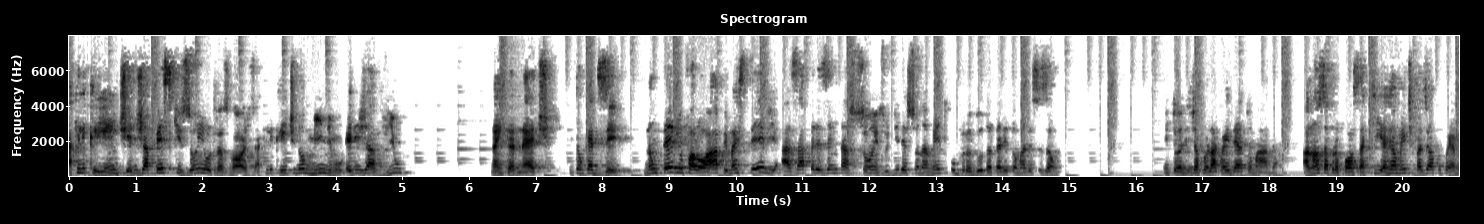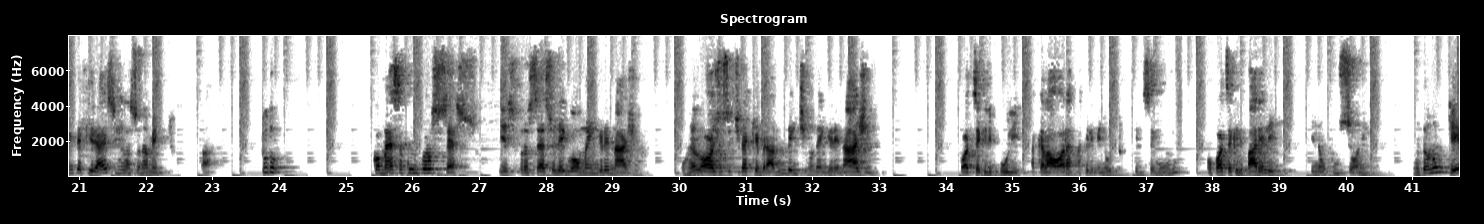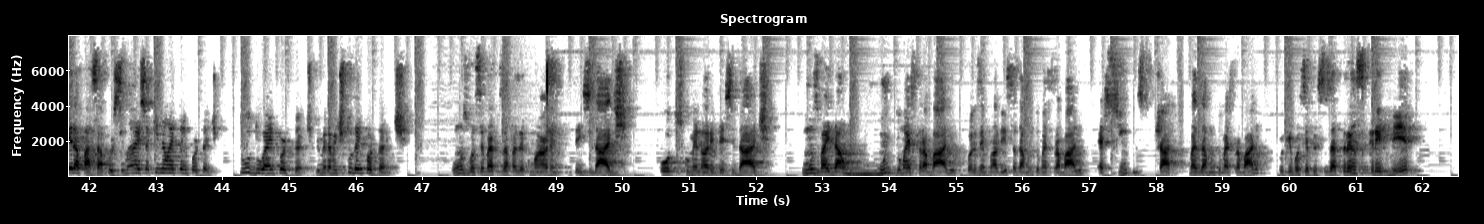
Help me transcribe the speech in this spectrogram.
aquele cliente ele já pesquisou em outras lojas, aquele cliente no mínimo ele já viu na internet então, quer dizer, não teve um follow-up, mas teve as apresentações, o direcionamento com o produto até ele tomar a decisão. Então, ele já foi lá com a ideia tomada. A nossa proposta aqui é realmente fazer o acompanhamento, é criar esse relacionamento. Tá? Tudo começa com um processo. E esse processo ele é igual uma engrenagem. O relógio, se tiver quebrado um dentinho da engrenagem, Pode ser que ele pule aquela hora, aquele minuto, aquele segundo, ou pode ser que ele pare ali e não funcione. Então não queira passar por cima, ah, isso aqui não é tão importante. Tudo é importante. Primeiramente, tudo é importante. Uns você vai precisar fazer com maior intensidade, outros com menor intensidade. Uns vai dar um muito mais trabalho, por exemplo, a lista dá muito mais trabalho, é simples, chato, mas dá muito mais trabalho, porque você precisa transcrever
